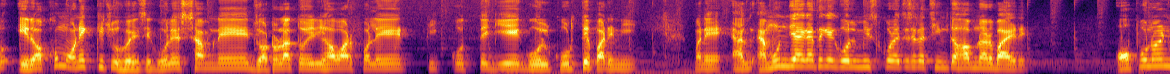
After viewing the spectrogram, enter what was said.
তো এরকম অনেক কিছু হয়েছে। গোলের সামনে জটলা তৈরি হওয়ার ফলে ঠিক করতে গিয়ে গোল করতে পারেনি। মানে এমন জায়গা থেকে গোল মিস করেছে সেটা চিন্তা ভাবনার বাইরে। অপোনেন্ট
